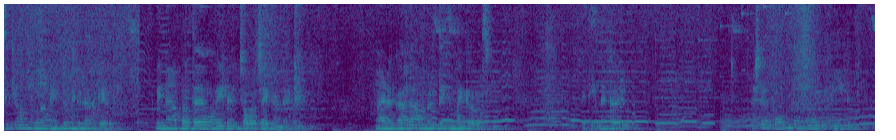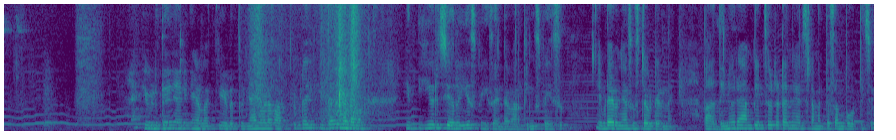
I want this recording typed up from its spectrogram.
താമസിക്കണം എന്നുള്ളതാണ് ഏറ്റവും വലിയൊരു ആഗ്രഹം. പിന്നെ അപ്പുറത്തെ മുറിയിൽ ചോർച്ചയൊക്കെ ഉണ്ടായിരുന്നു. മഴക്കാലം ആകുമ്പോഴത്തേക്കും ഭയങ്കര പ്രശ്നം. ഇതിന്നൊക്കെ ഒരു പക്ഷെ പോകുമ്പോൾ ഒരു ഫീൽ ഇവിടുത്തെ ഞാനിങ്ങനെ ഇളക്കിയെടുത്തു ഞാനിവിടെ വർക്ക് ഇവിടെ ഇതായിരുന്നു ഈ ഒരു ചെറിയ സ്പേസ് എന്റെ വർക്കിംഗ് സ്പേസ് ഇവിടെ ആയിരുന്നു ഞാൻ സിസ്റ്റം ഇട്ടിരുന്നത് അപ്പോൾ അതിനൊരു ആംബിയൻസ് ഇട്ടിട്ടെന്ന് വിചാരിച്ചിട്ട് മറ്റേ സംഭവം ഒട്ടിച്ച്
